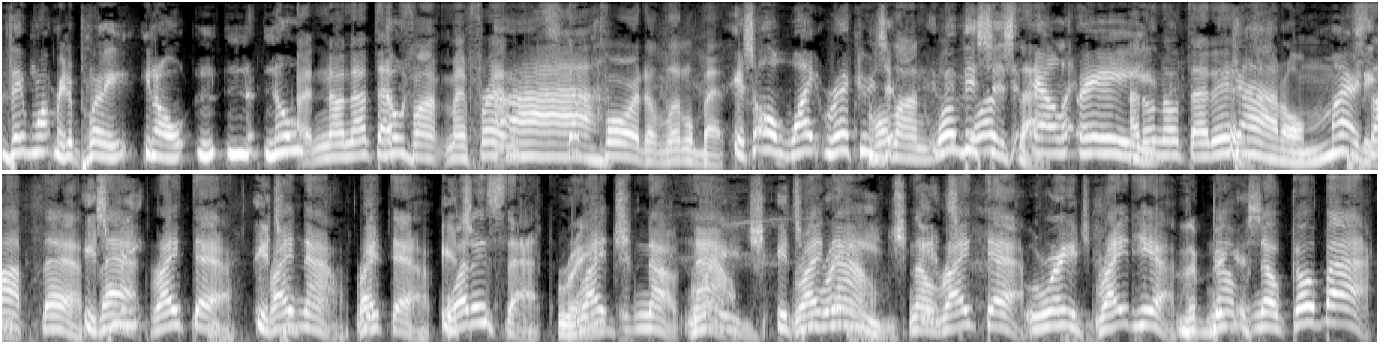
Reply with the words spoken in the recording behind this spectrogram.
They want me to play, you know, n- no. Uh, no, not that no- font, my friend. Ah. step forward a little bit. It's all white records. Hold on. What this is that? L.A. I don't know what that is. God Almighty! Stop there. It's that me. right there. It's- right now. Right it- there. What is that? Rage. Right no. Now. Rage. It's right rage. now. No. It's right there. rage. Right here. The no. biggest- No. Go back.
